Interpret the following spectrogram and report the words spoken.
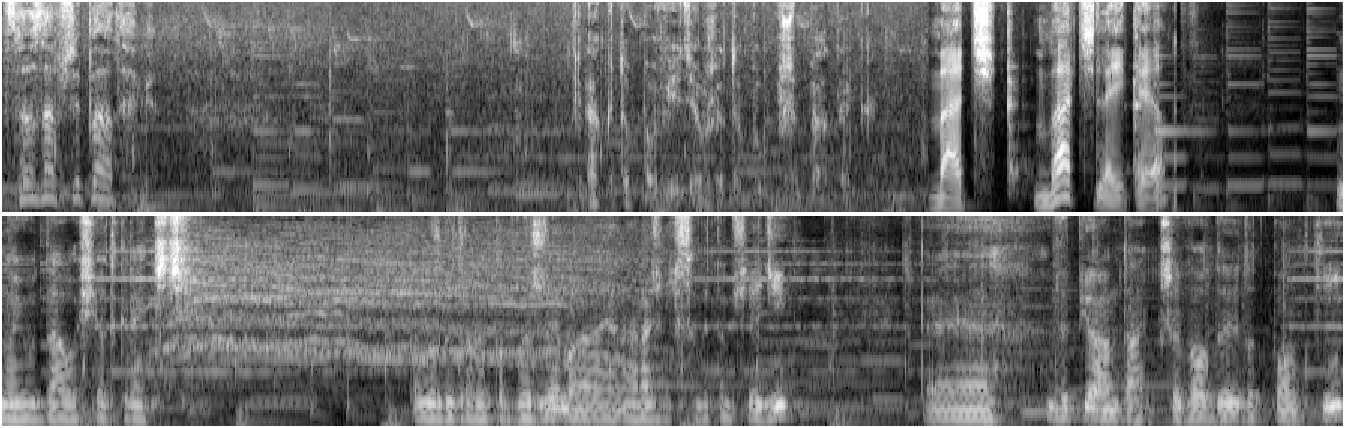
Co za przypadek? A kto powiedział, że to był przypadek? Much, much later. No i udało się odkręcić. Tam już go trochę podważyłem, ale na razie sobie tam siedzi. E, wypiąłem tak przewody do pompki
